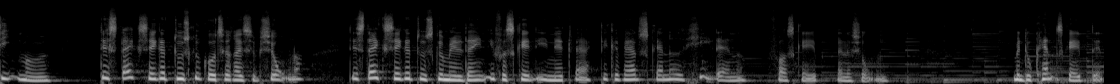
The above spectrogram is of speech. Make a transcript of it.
din måde. Det er slet ikke sikkert, at du skal gå til receptioner. Det er slet ikke sikkert, at du skal melde dig ind i forskellige netværk. Det kan være, at du skal noget helt andet for at skabe relationen. Men du kan skabe den.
